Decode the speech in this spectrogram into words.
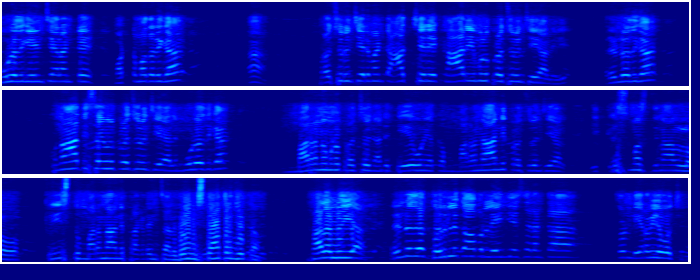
మూడోదిగా ఏం చేయాలంటే మొట్టమొదటిగా ప్రచురం చేయడం అంటే ఆశ్చర్య కార్యములు ప్రచురం చేయాలి. రెండోదిగా గుణాతిశయములు ప్రచురం చేయాలి. మూడోదిగా మరణమును ప్రచురం అంటే దేవుని యొక్క మరణాన్ని ప్రచురం చేయాలి. ఈ క్రిస్మస్ దినాల్లో క్రీస్తు మరణాన్ని ప్రకటించాలి. దేవుని స్తోత్రం చేద్దాం హల్లెలూయ. రెండోదిగా గొర్రెలు కాపురులు ఏం చేశారంట? చూడండి ఇరవై వచ్చిన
